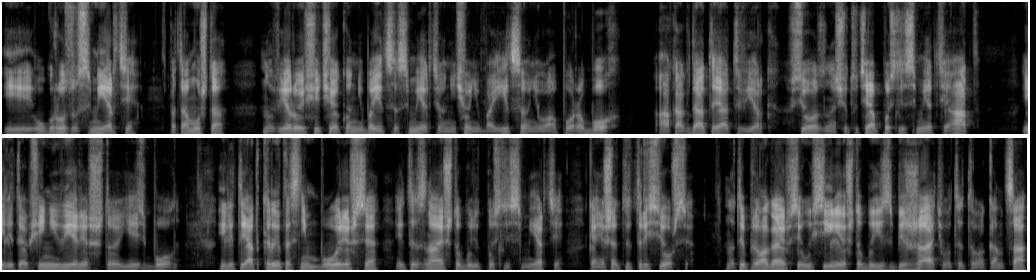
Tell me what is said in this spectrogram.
и угрозу смерти, потому что ну, верующий человек, он не боится смерти, он ничего не боится, у него опора Бог – а когда ты отверг, все, значит, у тебя после смерти ад, или ты вообще не веришь, что есть Бог, или ты открыто с ним борешься, и ты знаешь, что будет после смерти, конечно, ты трясешься. Но ты прилагаешь все усилия, чтобы избежать вот этого конца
